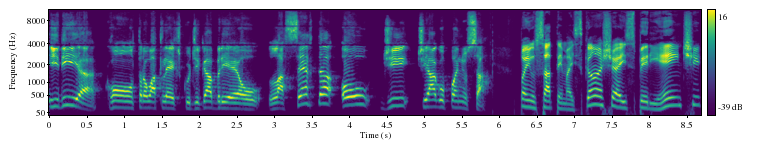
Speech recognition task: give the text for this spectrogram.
iria contra o Atlético de Gabriel Lacerda ou de Thiago Panhussá? Panhussá tem mais cancha, é experiente.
